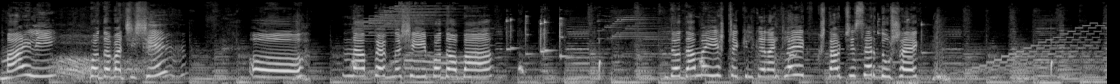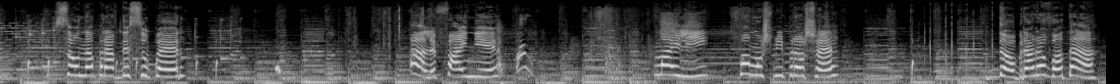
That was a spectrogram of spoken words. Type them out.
Miley, podoba ci się? O, na pewno się jej podoba. Dodamy jeszcze kilka naklejek w kształcie serduszek. Są naprawdę super. Ale fajnie. Miley, pomóż mi proszę. Dobra robota.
